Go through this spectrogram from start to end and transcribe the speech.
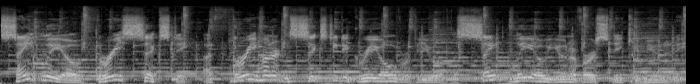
St. Leo 360, a 360 degree overview of the St. Leo University community.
